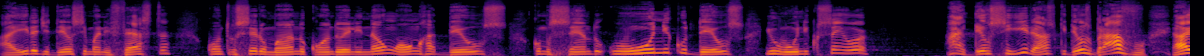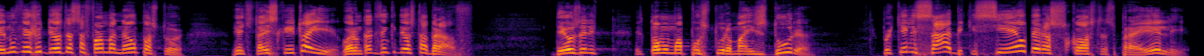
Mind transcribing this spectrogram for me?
A ira de Deus se manifesta contra o ser humano quando ele não honra Deus como sendo o único Deus e o único Senhor. Ai, Deus se ira, que Deus bravo. Ah, eu não vejo Deus dessa forma, não, pastor. Gente, está escrito aí. Agora não está dizendo que Deus está bravo. Deus ele, ele toma uma postura mais dura porque ele sabe que se eu der as costas para ele,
